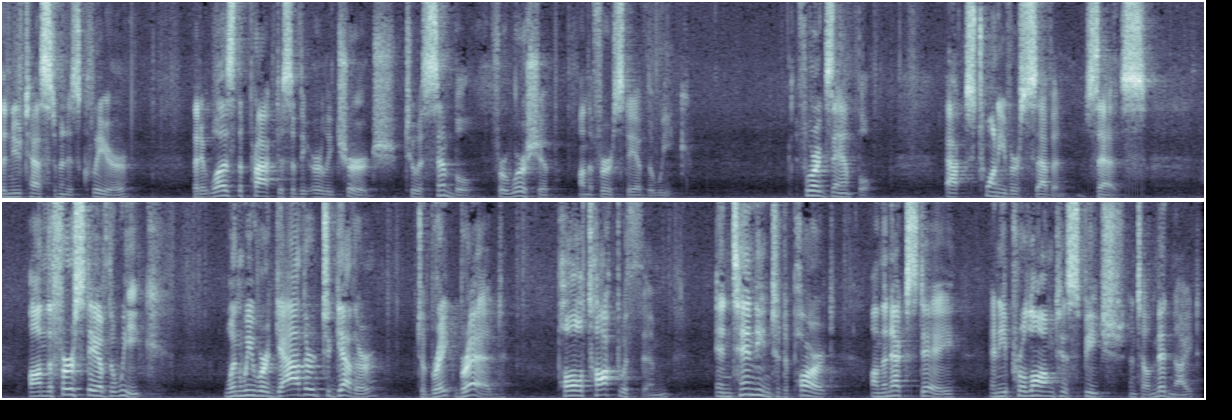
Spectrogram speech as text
the New Testament is clear that it was the practice of the early church to assemble for worship on the first day of the week. For example, Acts 20, verse 7 says, On the first day of the week, when we were gathered together to break bread, Paul talked with them intending to depart on the next day, and he prolonged his speech until midnight,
